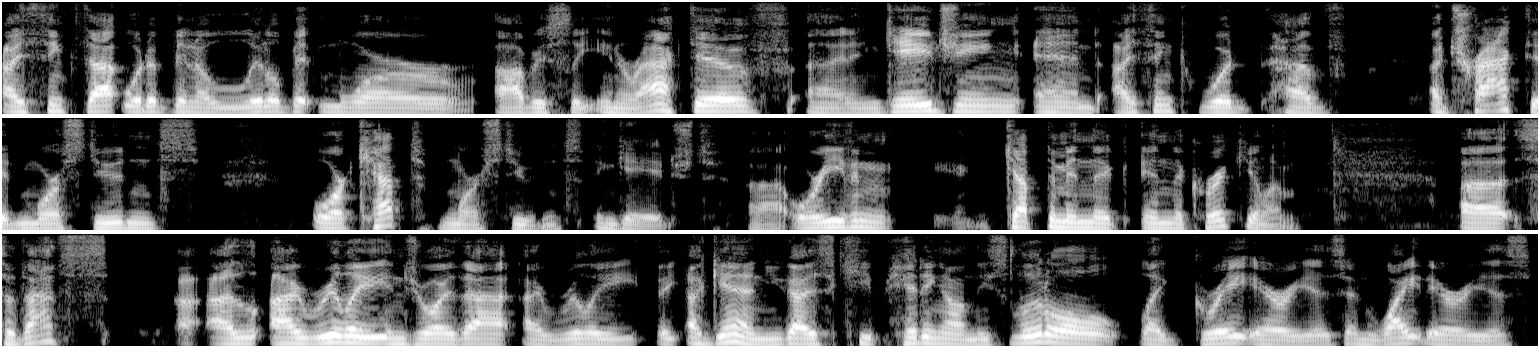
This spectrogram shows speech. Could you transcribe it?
I think that would have been a little bit more obviously interactive and engaging, and I think would have attracted more students or kept more students engaged, uh, or even kept them in the in the curriculum. Uh, so that's I, I really enjoy that. I really again, you guys keep hitting on these little like gray areas and white areas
